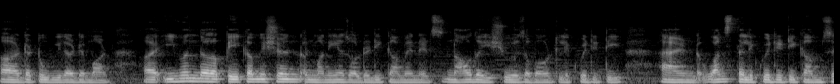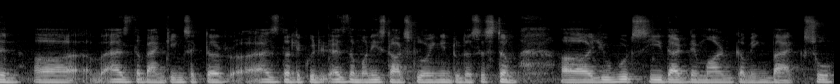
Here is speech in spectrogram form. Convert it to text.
uh, the two-wheeler demand. Uh, even the pay commission money has already come in. It's now the issue is about liquidity, and once the liquidity comes in, uh, as the banking sector, as the liquidity, as the money starts flowing into the system, uh, you would see that demand coming back. So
